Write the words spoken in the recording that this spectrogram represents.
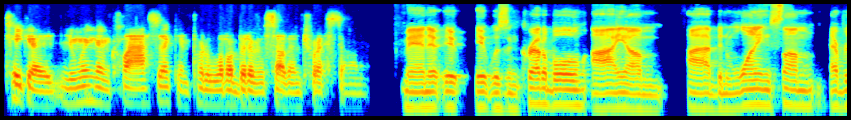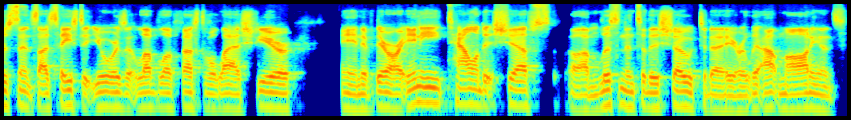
take a New England classic and put a little bit of a Southern twist on it. Man, it, it, it was incredible. I um I've been wanting some ever since I tasted yours at Love Love Festival last year. And if there are any talented chefs um, listening to this show today or out in the audience,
